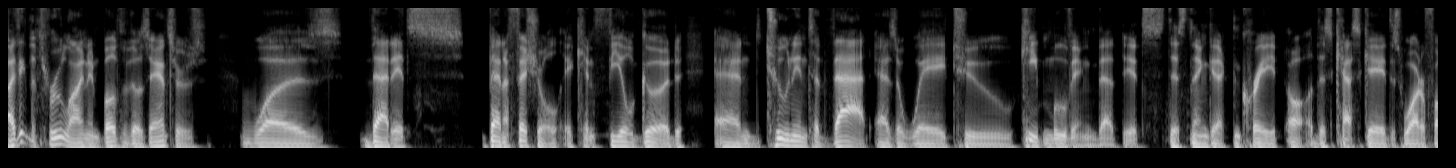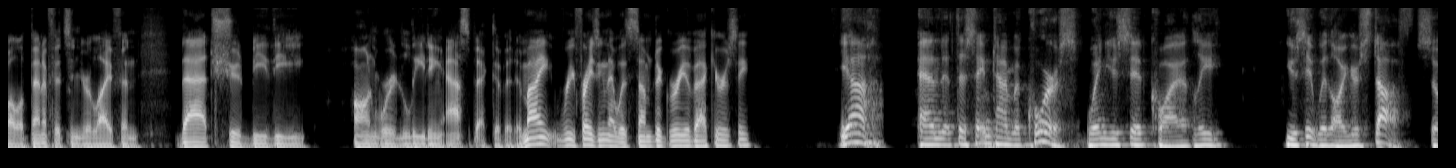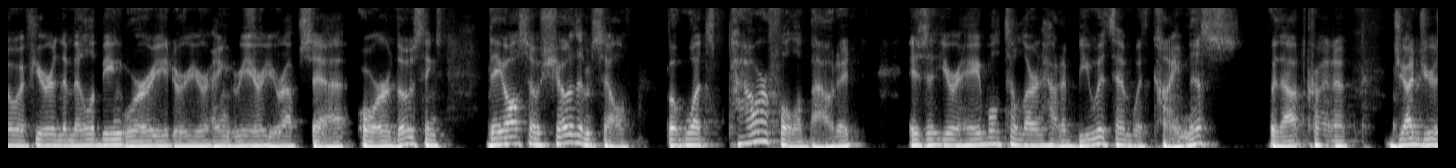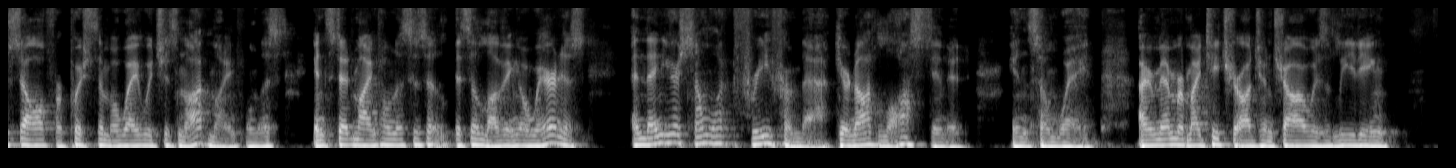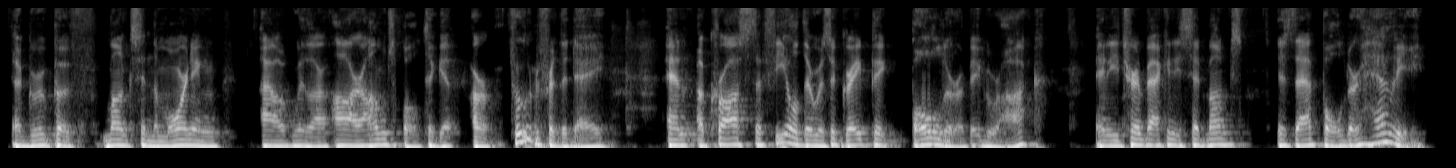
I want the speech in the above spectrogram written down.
I think the through line in both of those answers was that it's beneficial, it can feel good, and tune into that as a way to keep moving. That it's this thing that can create oh, this cascade, this waterfall of benefits in your life. And that should be the onward leading aspect of it. Am I rephrasing that with some degree of accuracy? Yeah, and at the same time, of course, when you sit quietly, you sit with all your stuff. So if you're in the middle of being worried or you're angry or you're upset or those things, they also show themselves. But what's powerful about it is that you're able to learn how to be with them with kindness without trying to judge yourself or push them away, which is not mindfulness. Instead, mindfulness is a, is a loving awareness. And then you're somewhat free from that. You're not lost in it in some way. I remember my teacher, Ajahn Chah, was leading a group of monks in the morning out with our, our alms bowl to get our food for the day. And across the field, there was a great big boulder, a big rock. And he turned back and he said, Monks, is that boulder heavy?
